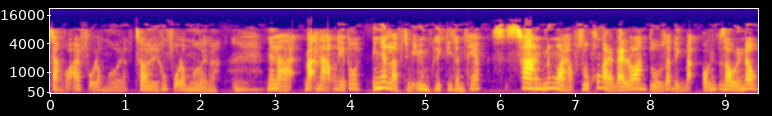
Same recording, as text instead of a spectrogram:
chẳng có ai phụ lòng người đâu. Trời thì không phụ lòng người mà. Ừ. nên là bạn nào cũng thế thôi. Ít nhất là chuẩn bị mình một cái tinh thần thép. Sang nước ngoài học dù không phải là Đài Loan dù gia đình bạn có giàu đến đâu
